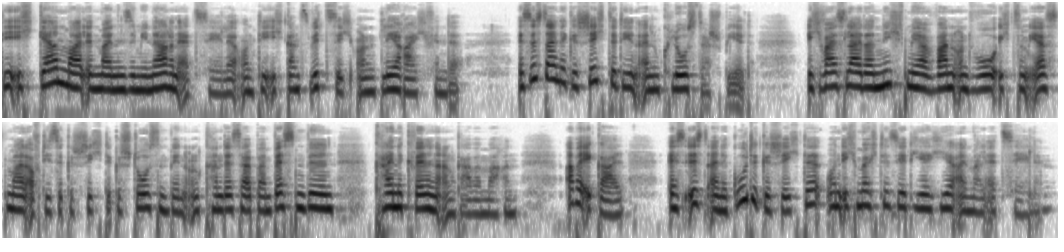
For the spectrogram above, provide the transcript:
die ich gern mal in meinen Seminaren erzähle und die ich ganz witzig und lehrreich finde. Es ist eine Geschichte, die in einem Kloster spielt. Ich weiß leider nicht mehr, wann und wo ich zum ersten Mal auf diese Geschichte gestoßen bin und kann deshalb beim besten Willen keine Quellenangabe machen. Aber egal, es ist eine gute Geschichte und ich möchte sie dir hier einmal erzählen.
